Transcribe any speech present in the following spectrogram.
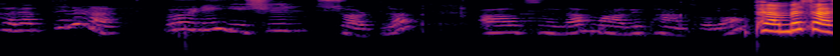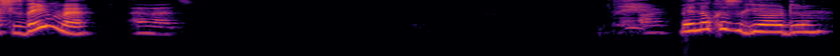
Karakteri mi? Böyle yeşil tişörtlü. Altında mavi pantolon. Pembe saçlı değil mi? Evet. Ay, Ben o kızı gördüm.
